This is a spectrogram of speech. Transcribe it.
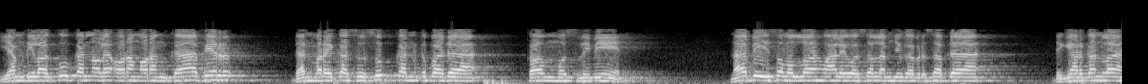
yang dilakukan oleh orang-orang kafir dan mereka susupkan kepada kaum muslimin. Nabi sallallahu alaihi wasallam juga bersabda, "Dengarkanlah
